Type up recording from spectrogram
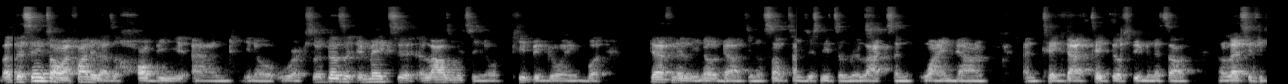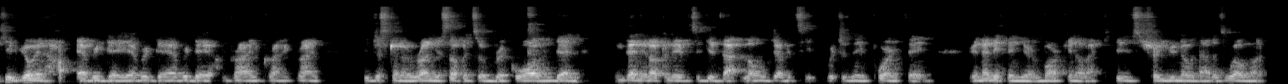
but at the same time, I find it as a hobby and you know work. So it does it. It makes it allows me to you know keep it going. But definitely, no doubt, you know sometimes you just need to relax and wind down and take that take those few minutes out Unless if you keep going every day, every day, every day, grind, grind, grind, you're just gonna run yourself into a brick wall, and then and then you're not gonna be able to give that longevity, which is the important thing in anything you're embarking on. Like, is sure you know that as well. Not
